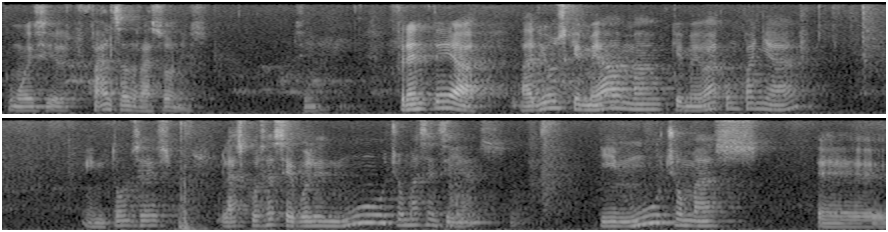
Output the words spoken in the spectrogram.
como decir, falsas razones. Frente a, a Dios que me ama, que me va a acompañar, entonces las cosas se vuelven mucho más sencillas y mucho más eh,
